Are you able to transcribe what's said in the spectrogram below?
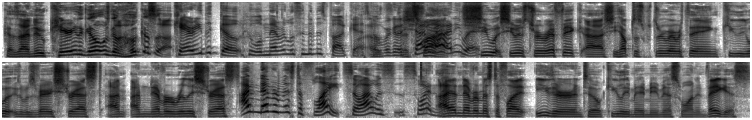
because I knew Carrie the goat was going to hook us up. Carrie the goat, who will never listen to this podcast, but we're gonna That's shout her out anyway. She was she was terrific. Uh, she helped us through everything. Keely was, was very stressed. I'm I'm never really stressed. I've never missed a flight, so I was sweating. I had never missed a flight either until Keely made me miss one in Vegas.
